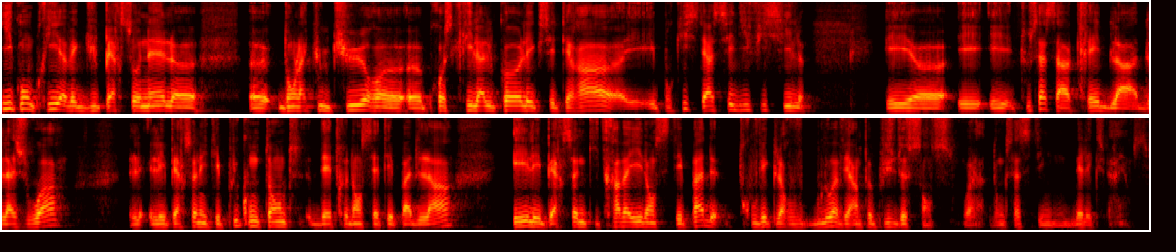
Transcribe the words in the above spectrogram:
y compris avec du personnel euh, euh, dont la culture euh, proscrit l'alcool, etc., et, pour qui c'était assez difficile. Et, tout ça, ça a créé de la, de la joie. Les personnes étaient plus contentes d'être dans cette EHPAD-là. Et les personnes qui travaillaient dans cet EHPAD trouvaient que leur boulot avait un peu plus de sens. Voilà, donc ça, c'était une belle expérience.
